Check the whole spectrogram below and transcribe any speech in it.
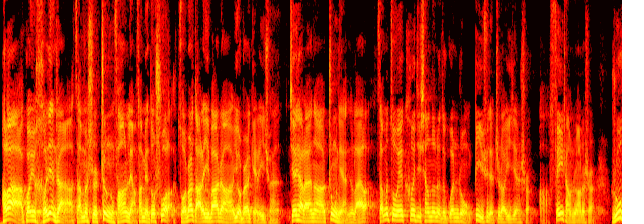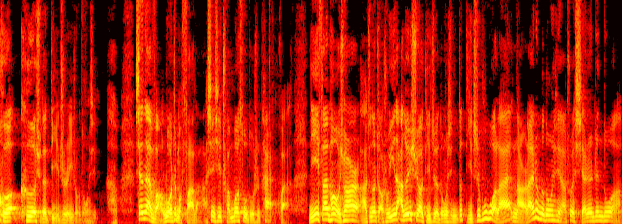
好了，关于核电站啊，咱们是正反两方面都说了，左边打了一巴掌，右边给了一拳。接下来呢，重点就来了，咱们作为科技相对论的观众，必须得知道一件事儿啊，非常重要的事儿，如何科学的抵制一种东西。现在网络这么发达，信息传播速度是太快了。你一翻朋友圈啊，就能找出一大堆需要抵制的东西，你都抵制不过来，哪儿来这么多东西啊？说闲人真多啊，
